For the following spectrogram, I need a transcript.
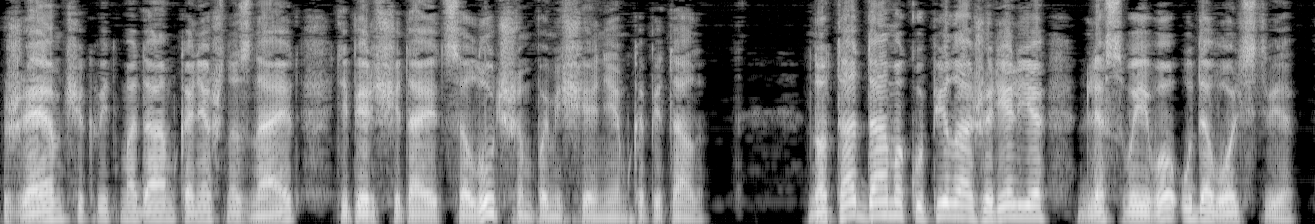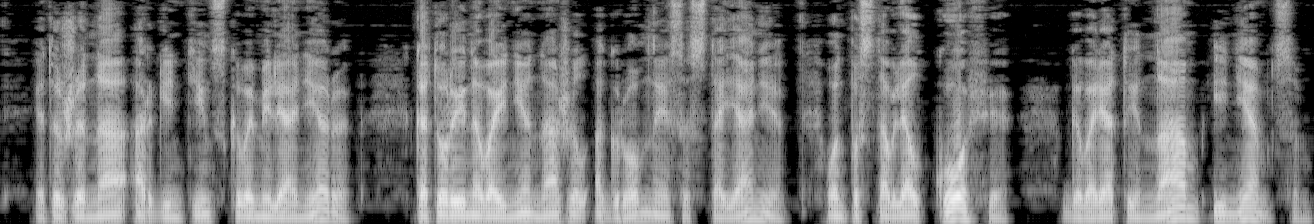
Жемчуг ведь, мадам, конечно, знает, теперь считается лучшим помещением капитала. Но та дама купила ожерелье для своего удовольствия. Это жена аргентинского миллионера, который на войне нажил огромное состояние. Он поставлял кофе, говорят, и нам, и немцам.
